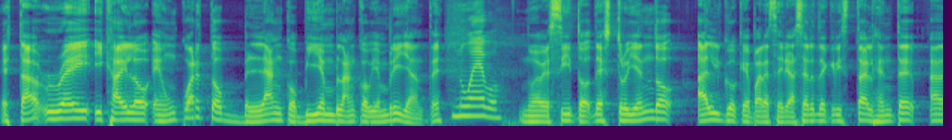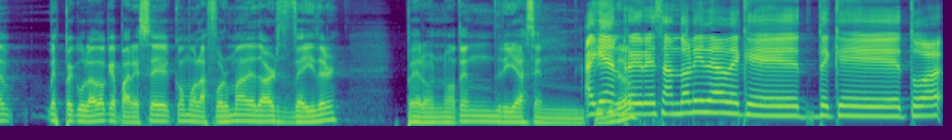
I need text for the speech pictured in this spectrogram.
Está Rey y Kylo en un cuarto blanco, bien blanco, bien brillante, Nuevo. nuevecito, destruyendo algo que parecería ser de cristal. Gente ha especulado que parece como la forma de Darth Vader, pero no tendría sentido. Again, regresando a la idea de que, de que toda,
